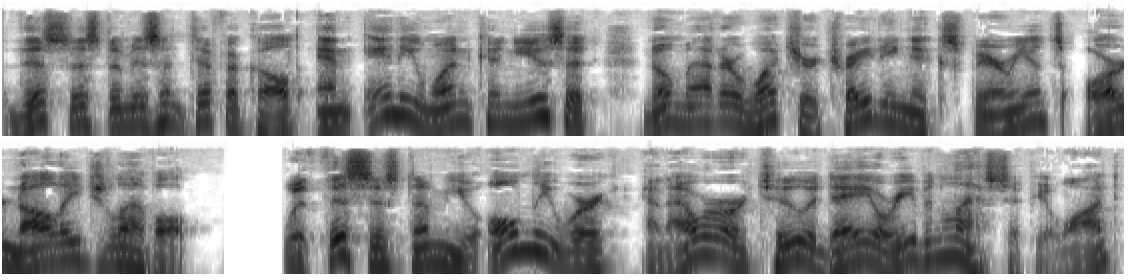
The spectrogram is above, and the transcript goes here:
this system isn't difficult and anyone can use it, no matter what your trading experience or knowledge level. With this system, you only work an hour or two a day or even less if you want.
